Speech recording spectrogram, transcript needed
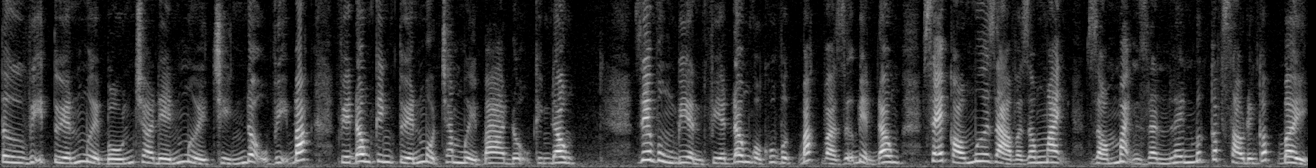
từ vĩ tuyến 14 cho đến 19 độ vĩ Bắc, phía đông kinh tuyến 113 độ kinh đông. Riêng vùng biển phía đông của khu vực Bắc và giữa Biển Đông sẽ có mưa rào và rông mạnh, gió mạnh dần lên mức cấp 6 đến cấp 7,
